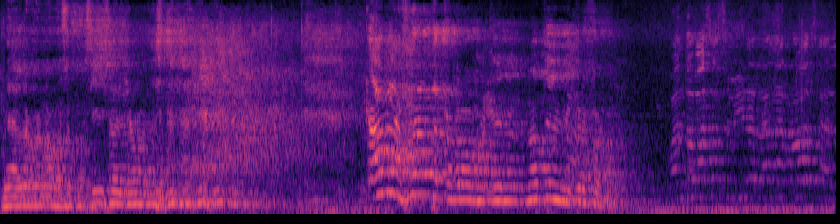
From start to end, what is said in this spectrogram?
Mira, luego, luego, sí, soy yo. Habla fuerte, cabrón, porque no tiene micrófono. ¿Cuándo vas a subir a Lana Rosa al,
